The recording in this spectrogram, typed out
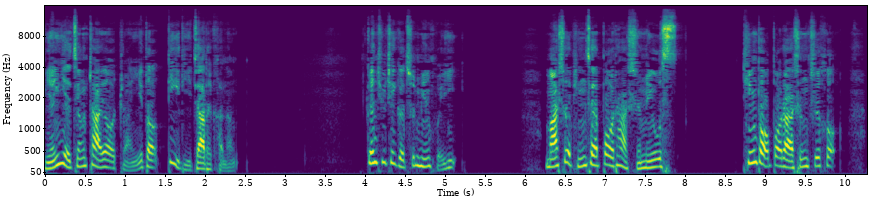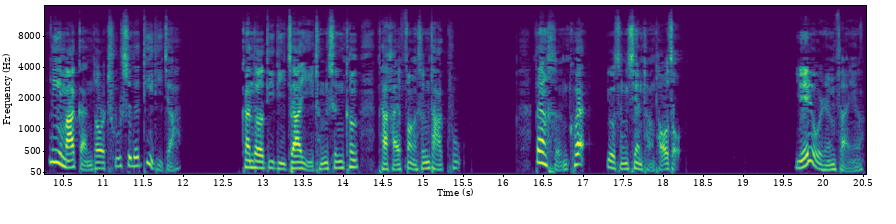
连夜将炸药转移到弟弟家的可能。根据这个村民回忆，马社平在爆炸时没有死，听到爆炸声之后，立马赶到出事的弟弟家。看到弟弟家已成深坑，他还放声大哭，但很快又从现场逃走。也有人反映，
